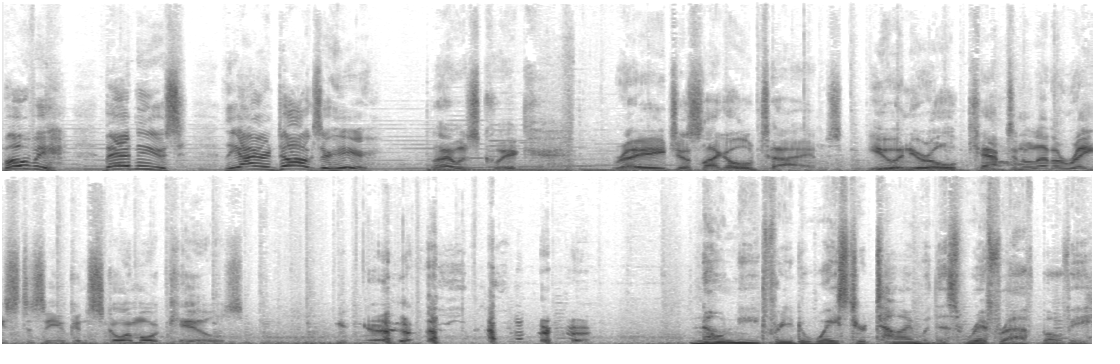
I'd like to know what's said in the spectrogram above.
Bovey! Bad news! The Iron Dogs are here! That was quick. Ray, just like old times. You and your old captain will have a race to see who can score more kills. No need for you to waste your time with this riffraff, Bovey.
